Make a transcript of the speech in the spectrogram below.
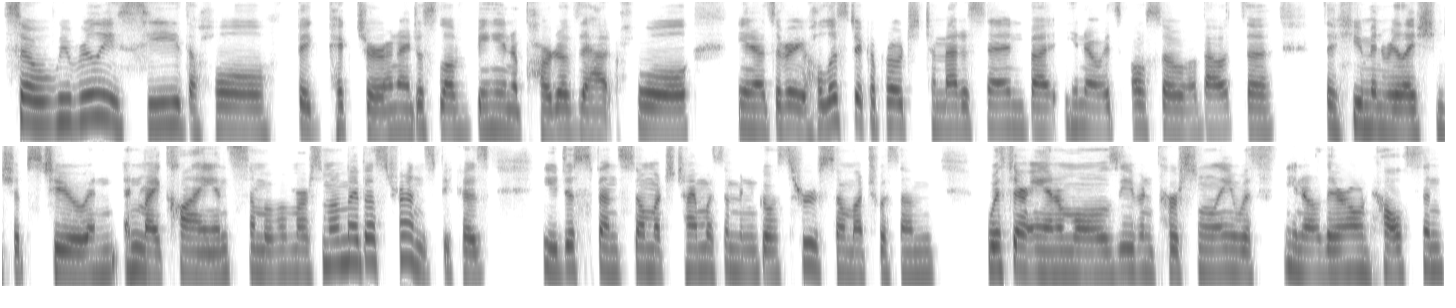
So we really see the whole big picture. And I just love being a part of that whole, you know, it's a very holistic approach to medicine, but, you know, it's also about the, the human relationships too. And, and my clients, some of them are some of my best friends because you just spend so much time with them and go through so much with them with their animals even personally with you know their own health and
